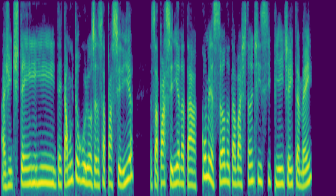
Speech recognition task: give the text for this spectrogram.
a gente tem que estar tá muito orgulhoso dessa parceria. Essa parceria ainda está começando, está bastante incipiente aí também,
